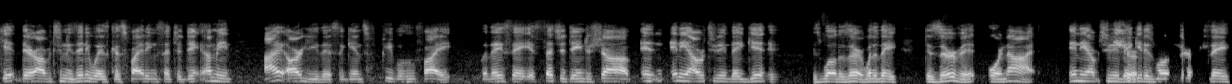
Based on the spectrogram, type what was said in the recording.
get their opportunities anyways because fighting such a. Da- I mean, I argue this against people who fight, but they say it's such a dangerous job, and any opportunity they get is well deserved, whether they deserve it or not. Any opportunity sure. they get is well deserved. They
